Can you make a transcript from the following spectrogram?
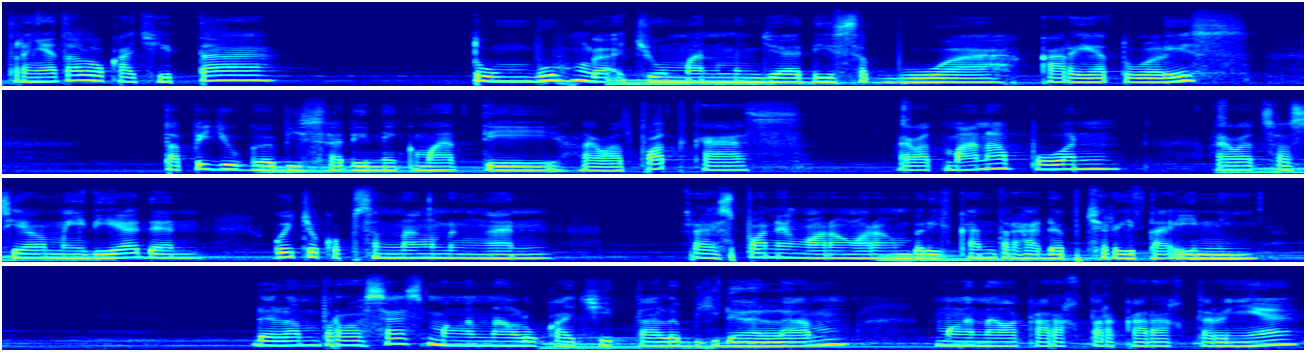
Ternyata luka cita tumbuh nggak cuman menjadi sebuah karya tulis, tapi juga bisa dinikmati lewat podcast, lewat mana pun, lewat sosial media dan gue cukup senang dengan respon yang orang-orang berikan terhadap cerita ini. Dalam proses mengenal luka cita lebih dalam, mengenal karakter-karakternya,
